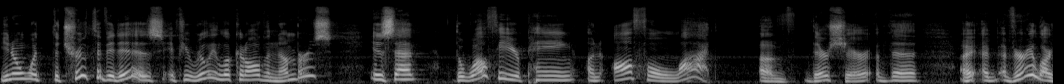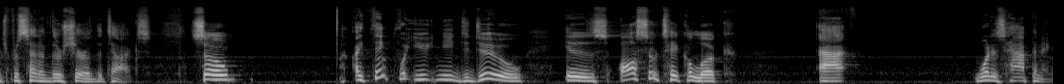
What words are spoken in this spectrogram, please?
You know what the truth of it is, if you really look at all the numbers, is that the wealthy are paying an awful lot of their share of the, a, a very large percent of their share of the tax. So I think what you need to do is also take a look at what is happening.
